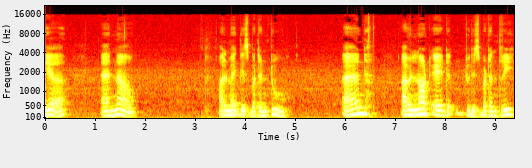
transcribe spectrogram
here and now I'll make this button 2 and I will not add to this button 3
